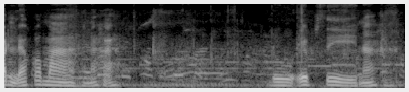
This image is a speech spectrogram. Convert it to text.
รแล้วก็มานะคะ ดูเอฟซีนะคะ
